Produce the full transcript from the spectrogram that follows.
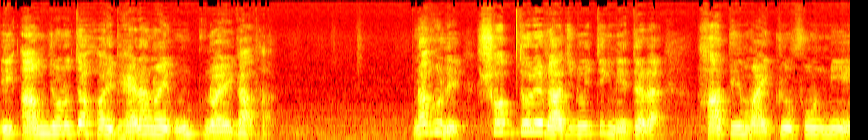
এই আম জনতা হয় ভেড়া নয়, উট নয়, গাধা। না হলে সব দলের রাজনৈতিক নেতারা হাতে মাইক্রোফোন নিয়ে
